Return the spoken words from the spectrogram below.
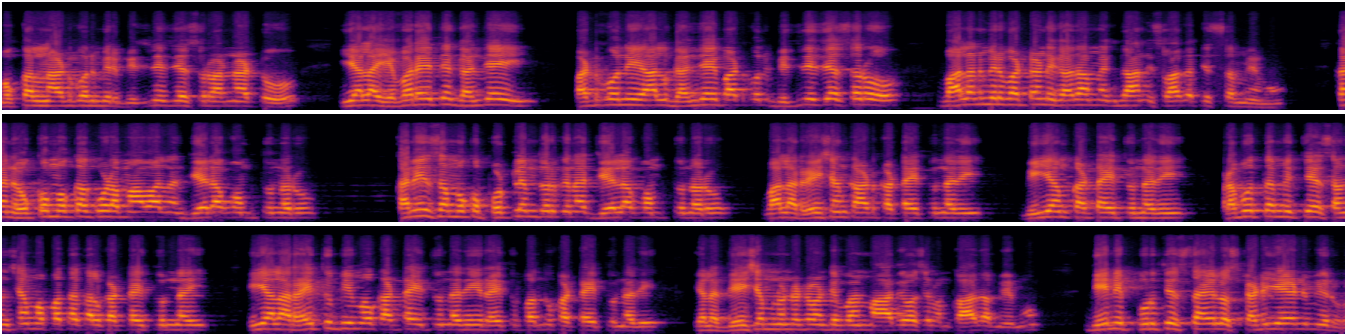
మొక్కలు నాటుకొని మీరు బిజినెస్ చేస్తారు అన్నట్టు ఇలా ఎవరైతే గంజాయి పట్టుకొని వాళ్ళు గంజాయి పట్టుకొని బిజినెస్ చేస్తారో వాళ్ళని మీరు పట్టండి కదా మీకు దాన్ని స్వాగతిస్తాం మేము. కానీ ఒక్క మొక్క కూడా మా వాళ్ళని జైలుకు పంపుతున్నారు. కనీసం ఒక పొట్లెం దొరికినా జైలుకు పంపుతున్నారు. వాళ్ళ రేషన్ కార్డు కట్ అవుతున్నది బియ్యం కట్ అవుతున్నది ప్రభుత్వం ఇచ్చే సంక్షేమ పథకాలు కట్ అవుతున్నాయి ఇవాళ రైతు బీమా కట్ అవుతున్నది రైతు బంధు కట్ అవుతున్నది. ఇలా దేశంలో ఉన్నటువంటి ఆదివాసులం కాదా మేము? దీన్ని పూర్తి స్థాయిలో స్టడీ చేయండి మీరు.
